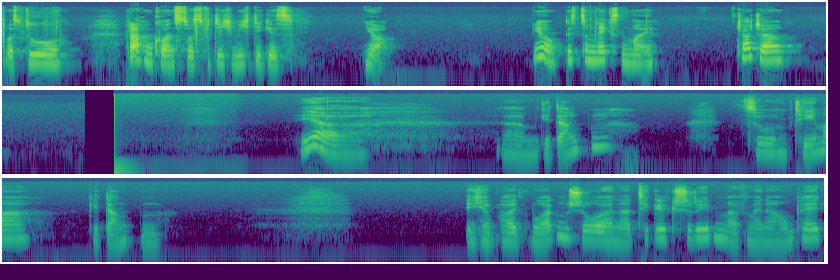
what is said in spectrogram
was du brauchen kannst, was für dich wichtig ist. Ja. Ja, bis zum nächsten Mal. Ciao, ciao. Ja, ähm, Gedanken zum Thema Gedanken. Ich habe heute Morgen schon einen Artikel geschrieben auf meiner Homepage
